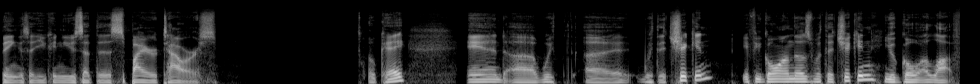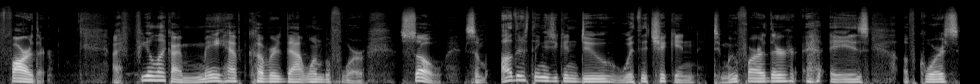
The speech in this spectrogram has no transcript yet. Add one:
things that you can use at the spire towers. Okay and uh, with uh, with a chicken, if you go on those with a chicken, you'll go a lot farther. I feel like I may have covered that one before. So, some other things you can do with a chicken to move farther is, of course,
